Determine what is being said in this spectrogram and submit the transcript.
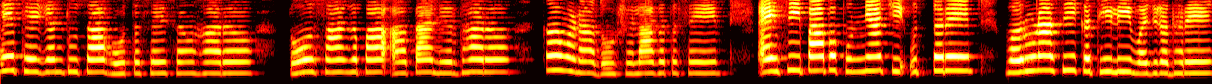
तेथे जंतूचा होतसे संहार तो सांग पा आता निर्धार कवणा दोष लागतसे ऐसी पाप पुण्याची उत्तरे वरुणासी कथिली वज्रधरे.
